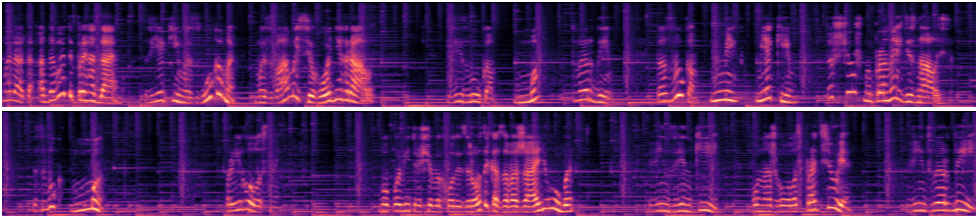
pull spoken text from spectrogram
Малята, а давайте пригадаємо, з якими звуками ми з вами сьогодні грали. Зі звуком М твердим та звуком Мі м'яким. То що ж ми про них дізналися? Звук М приголосний. Бо повітря, що виходить з ротика, заважають губи. Він дзвінкий, бо наш голос працює. Він твердий.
